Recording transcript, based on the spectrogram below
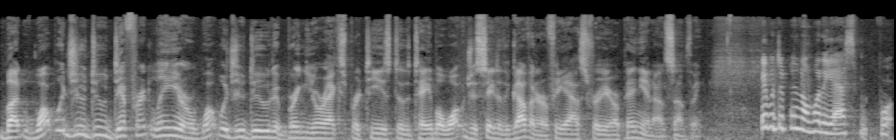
but what would you do differently, or what would you do to bring your expertise to the table? What would you say to the governor if he asked for your opinion on something? It would depend on what he asked for.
